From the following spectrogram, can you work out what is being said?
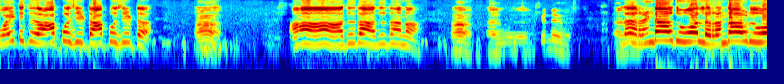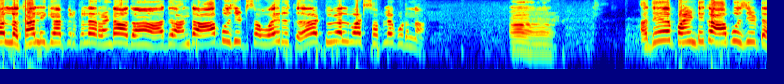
ஒயிட்டுக்கு ஆப்போசிட் ஆப்போசிட் ஆ. அதுதான் அதுதானா? இல்ல ரெண்டாவது ஹோல் ரெண்டாவது ஹோல் காலி கேப் இருக்குல்ல ரெண்டாவது அது அந்த ஆப்போசிட் ஒயருக்கு டுவெல் வாட் சப்ளை ஆ அதே பாயிண்ட்டுக்கு ஆப்போசிட்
